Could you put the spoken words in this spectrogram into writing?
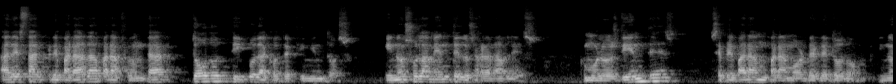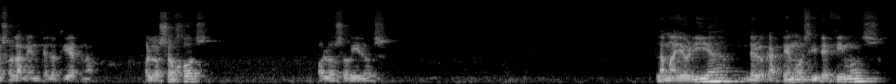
ha de estar preparada para afrontar todo tipo de acontecimientos, y no solamente los agradables, como los dientes se preparan para morder de todo, y no solamente lo tierno, o los ojos o los oídos. La mayoría de lo que hacemos y decimos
